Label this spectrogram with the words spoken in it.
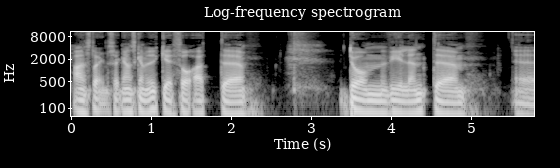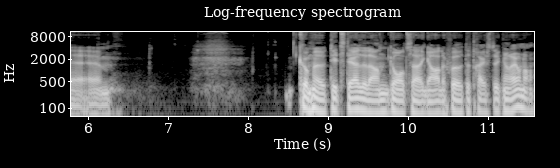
Ansträngde sig ganska mycket för att eh, de vill inte eh, komma ut till ett ställe där en gårdsägare hade skjutit tre stycken rånare.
